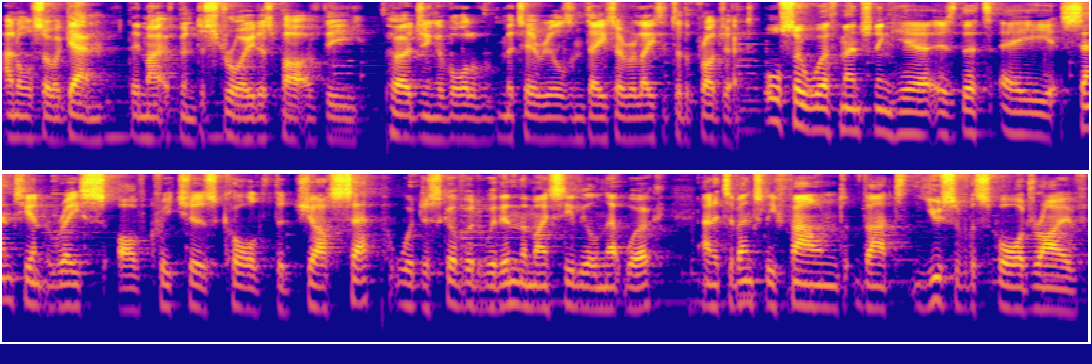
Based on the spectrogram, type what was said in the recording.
And also, again, they might have been destroyed as part of the purging of all of materials and data related to the project. Also worth mentioning here is that a sentient race of creatures called the JahSepp were discovered within the mycelial network, and it's eventually found that use of the spore drive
